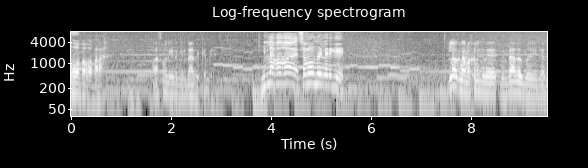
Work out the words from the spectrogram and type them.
ഓ പറ. വാസുമോൻ ഇങ്ങനെ മിണ്ടാ നിക്കല്ലേ ഇല്ല പാപ്പ വിഷമമൊന്നും ഇല്ല എനിക്ക്. മക്കളെ മക്കളിങ്ങനെ മിണ്ടാതെ നിന്ന് കഴിഞ്ഞാൽ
